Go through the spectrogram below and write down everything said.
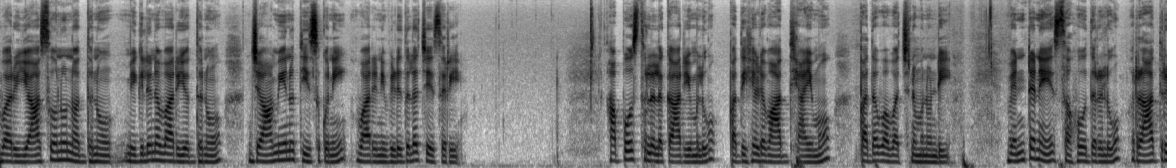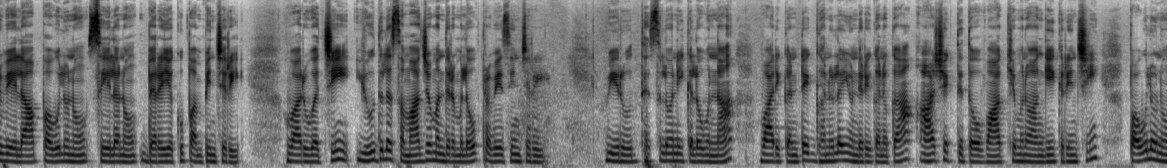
వారు యాసోను నొద్దను మిగిలిన వారి యొద్దను జామీను తీసుకుని వారిని విడుదల చేసిరి. అపోస్తుల కార్యములు పదిహేడవ అధ్యాయము పదవ వచనము నుండి. వెంటనే సహోదరులు రాత్రివేళ పౌలును శీలను బెరయకు పంపించిరి. వారు వచ్చి యూదుల సమాజ మందిరములో ప్రవేశించిరి. వీరు దశలోనికలో ఉన్న వారికంటే ఘనులై ఉండరి గనుక ఆసక్తితో వాక్యమును అంగీకరించి పౌలును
